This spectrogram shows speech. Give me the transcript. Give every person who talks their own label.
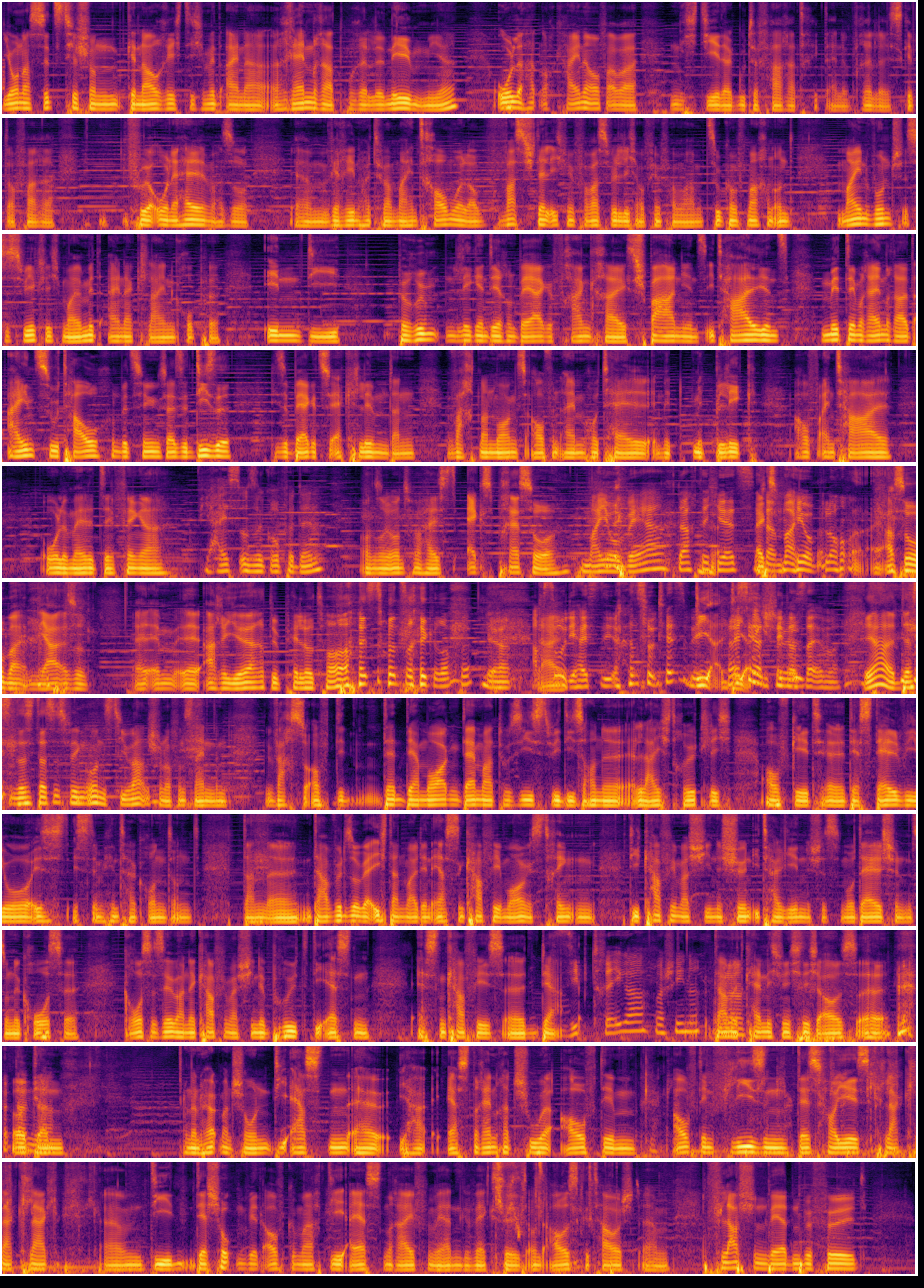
Speaker 1: Jonas sitzt hier schon genau richtig mit einer Rennradbrille neben mir. Ole hat noch keine auf, aber nicht jeder gute Fahrer trägt eine Brille. Es gibt auch Fahrer früher ohne Helm. Also ähm, wir reden heute über meinen Traumurlaub. Was stelle ich mir vor? Was will ich auf jeden Fall mal in Zukunft machen? Und mein Wunsch ist es wirklich mal mit einer kleinen Gruppe in die berühmten, legendären Berge Frankreichs, Spaniens, Italiens mit dem Rennrad einzutauchen, beziehungsweise diese, diese Berge zu erklimmen. Dann wacht man morgens auf in einem Hotel mit, mit Blick auf ein Tal. Ole meldet den Finger.
Speaker 2: Wie heißt unsere Gruppe denn?
Speaker 1: Unsere Gruppe heißt Expresso.
Speaker 2: Maillot Vert, dachte ich jetzt. Oder Maillot Blanc.
Speaker 1: Achso, ja, also äh, im äh, Arrière du Peloton ist unsere Gruppe.
Speaker 2: Ja. Ach so, die heißt die. Achso, deswegen.
Speaker 1: Die- die-
Speaker 2: deswegen
Speaker 3: Ja,
Speaker 2: steht das da immer.
Speaker 1: Ja, das, das, das ist wegen uns. Die warten schon auf uns. Nein, dann wachst du auf, die, der, der Morgen dämmert, du siehst, wie die Sonne leicht rötlich aufgeht. Äh, der Stelvio ist, ist im Hintergrund und dann, äh, da würde sogar ich dann mal den ersten Kaffee morgens trinken. Die Kaffeemaschine, schön italienisches Modell, schön so eine große, große silberne Kaffeemaschine brüht die ersten, ersten Kaffees. Äh, der
Speaker 2: Siebträgermaschine?
Speaker 1: damit kenne ich mich nicht aus. Äh,
Speaker 2: Dann
Speaker 1: und dann, und dann hört man schon die ersten, äh, ja, ersten Rennradschuhe auf dem, auf den Fliesen des Foyers, klack, klack, klack. Ähm, die, der Schuppen wird aufgemacht, die ersten Reifen werden gewechselt und ausgetauscht, ähm, Flaschen werden befüllt,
